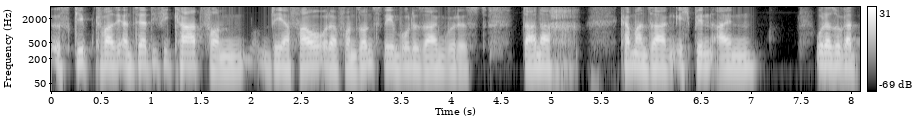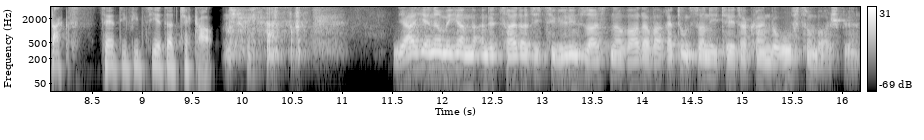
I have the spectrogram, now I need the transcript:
es gibt quasi ein Zertifikat von DAV oder von sonst wem, wo du sagen würdest, danach kann man sagen, ich bin ein oder sogar DAX-zertifizierter Checker. ja, ich erinnere mich an, die Zeit, als ich Zivildienstleistender war, da war Rettungssanitäter kein Beruf zum Beispiel.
